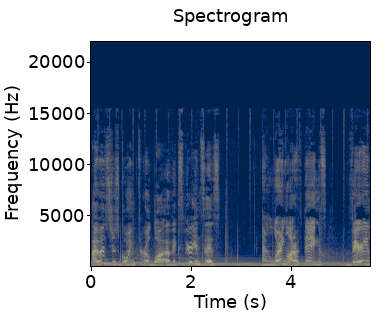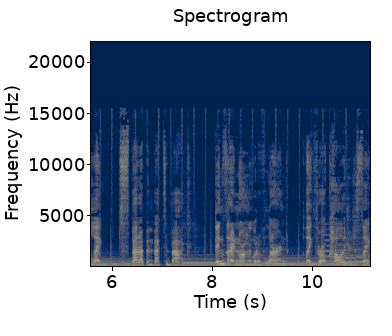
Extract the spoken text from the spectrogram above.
I was just going through a lot of experiences and learning a lot of things very like sped up and back to back. Things that I normally would have learned like throughout college or just like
